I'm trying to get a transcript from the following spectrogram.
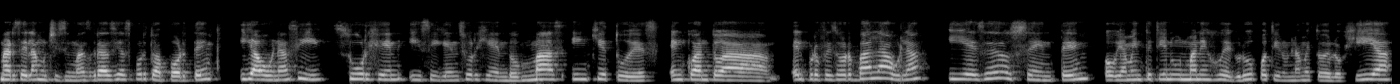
Marcela, muchísimas gracias por tu aporte y aún así surgen y siguen surgiendo más inquietudes en cuanto a el profesor va al aula y ese docente obviamente tiene un manejo de grupo, tiene una metodología,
